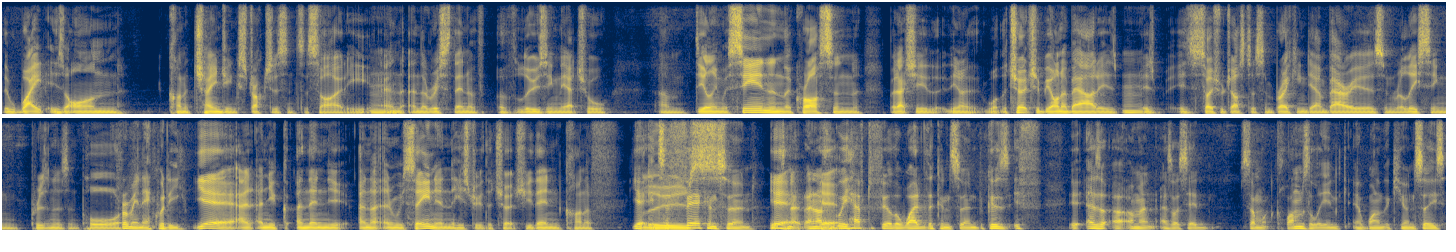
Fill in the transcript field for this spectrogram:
the weight is on kind of changing structures in society, Mm. and and the risk then of of losing the actual um, dealing with sin and the cross, and but actually, you know, what the church should be on about is Mm. is is social justice and breaking down barriers and releasing prisoners and poor from inequity. yeah, and, and you and then you and and we've seen in the history of the church, you then kind of Yeah, lose, it's a fair concern, Yeah, isn't it? And I think we have to feel the weight of the concern because if, as I mean, as I said somewhat clumsily in, in one of the QNCs,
